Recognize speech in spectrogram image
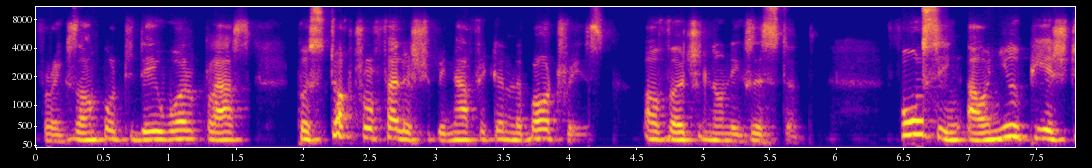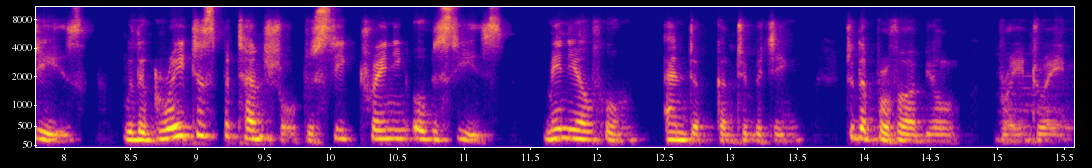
For example, today, world-class postdoctoral fellowship in African laboratories are virtually non-existent forcing our new PhDs with the greatest potential to seek training overseas, many of whom end up contributing to the proverbial brain drain.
